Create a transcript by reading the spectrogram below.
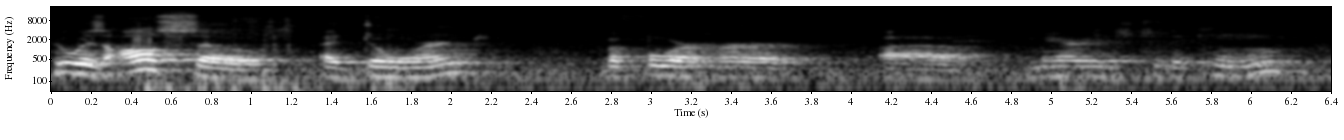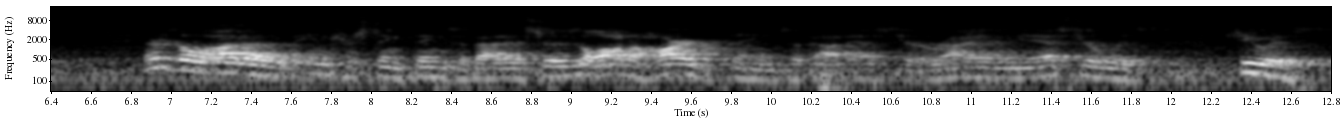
who was also adorned before her uh, marriage to the king. There's a lot of interesting things about Esther. There's a lot of hard things about Esther, right? I mean, Esther was she was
